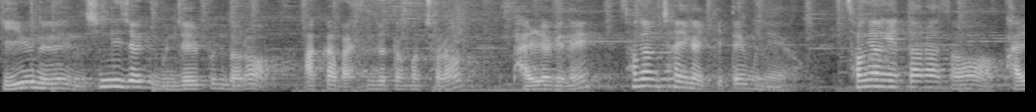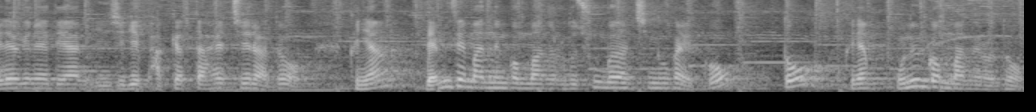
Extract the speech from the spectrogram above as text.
이유는 심리적인 문제일 뿐더러 아까 말씀드렸던 것처럼 반려견의 성향 차이가 있기 때문이에요. 성향에 따라서 반려견에 대한 인식이 바뀌었다 할지라도 그냥 냄새 맡는 것만으로도 충분한 친구가 있고 또 그냥 보는 것만으로도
